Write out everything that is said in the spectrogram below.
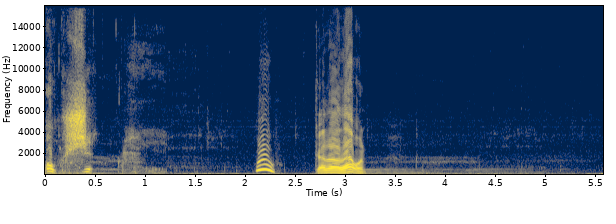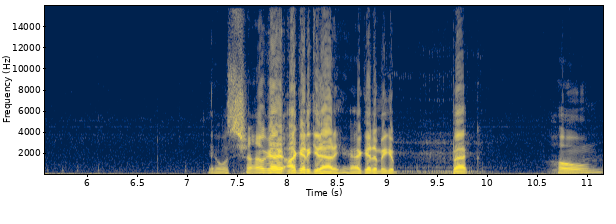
Oh shit! Woo! Got out of that one. Yeah, what's the I gotta, I gotta get out of here. I gotta make it back home.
